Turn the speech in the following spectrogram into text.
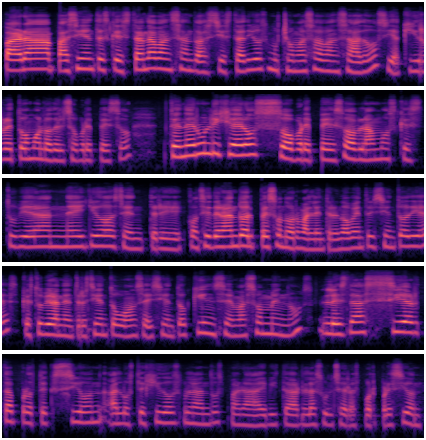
para pacientes que están avanzando hacia estadios mucho más avanzados, y aquí retomo lo del sobrepeso, tener un ligero sobrepeso, hablamos que estuvieran ellos entre, considerando el peso normal entre 90 y 110, que estuvieran entre 111 y 115 más o menos, les da cierta protección a los tejidos blandos para evitar las úlceras por presión,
